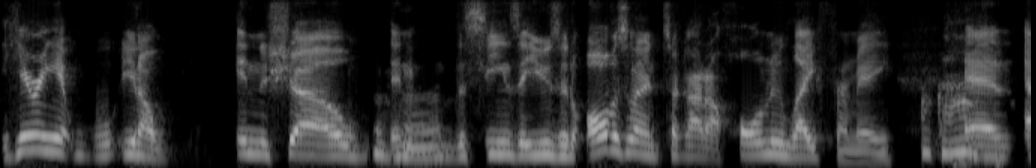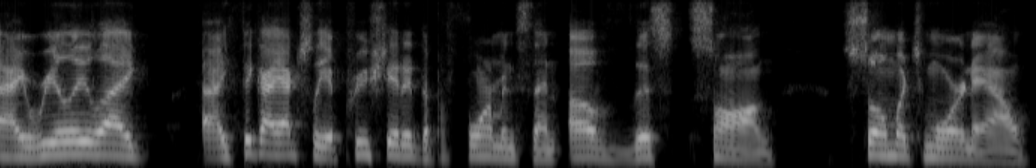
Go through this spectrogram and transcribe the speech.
hearing it, you know, in the show and Mhm. the scenes they use, it all of a sudden it took on a whole new life for me. Oh. And I really like, I think I actually appreciated the performance then of this song so much more now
